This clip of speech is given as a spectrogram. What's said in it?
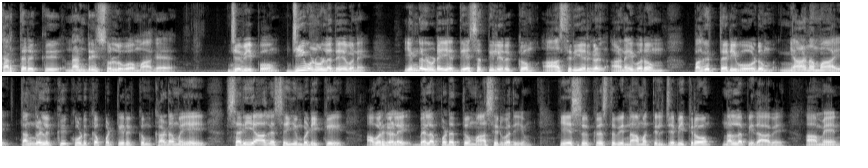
கர்த்தருக்கு நன்றி சொல்லுவோமாக. ஜெபிப்போம். ஜீவனுள்ள தேவனே எங்களுடைய தேசத்தில் இருக்கும் ஆசிரியர்கள் அனைவரும் பகுத்தறிவோடும் ஞானமாய் தங்களுக்கு கொடுக்கப்பட்டிருக்கும் கடமையை சரியாக செய்யும்படிக்கு அவர்களை பலப்படுத்தும் ஆசிர்வதியும். இயேசு கிறிஸ்துவின் நாமத்தில் ஜெபிக்கிறோம். நல்ல பிதாவே. ஆமேன்.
